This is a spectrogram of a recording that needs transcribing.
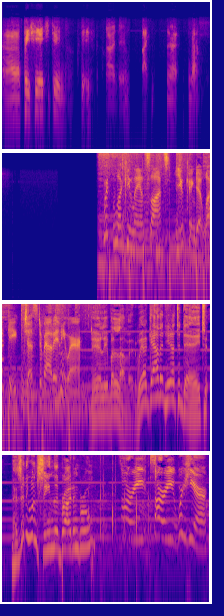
I appreciate you too. All right, dude. Bye. All right. Bye. With LuckyLand Slots, you can get lucky just about anywhere. Dearly beloved, we are gathered here today to. Has anyone seen the bride and groom? Sorry, sorry, we're here.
